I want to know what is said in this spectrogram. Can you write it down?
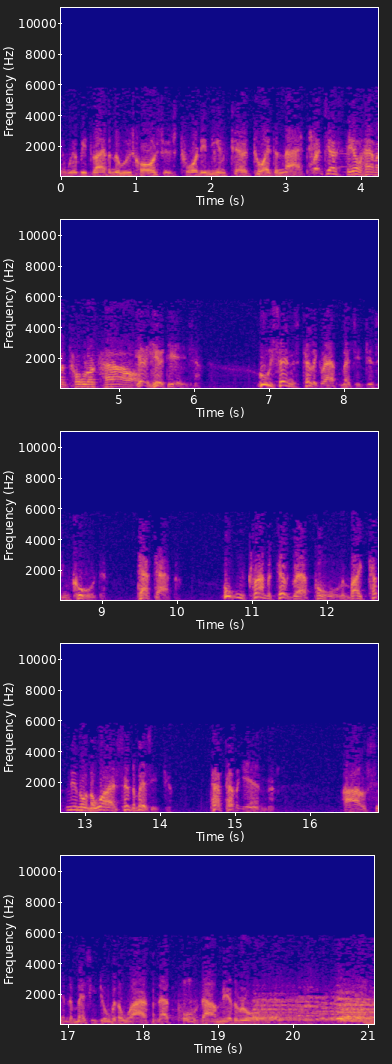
and we'll be driving those horses toward Indian territory tonight. But you still haven't told us how. Here, here it is. Who sends telegraph messages in code? Tap, tap. Who can climb a telegraph pole and by cutting in on the wire send a message? Tap, tap again. I'll send a message over the wire from that pole down near the road.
